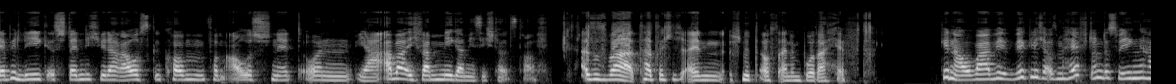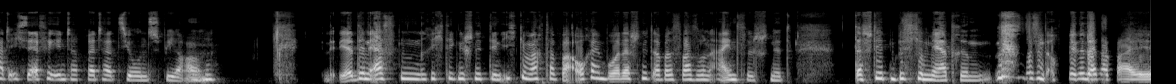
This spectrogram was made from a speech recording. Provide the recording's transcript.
der Beleg ist ständig wieder rausgekommen vom Ausschnitt und ja, aber ich war megamäßig stolz drauf. Also es war tatsächlich ein Schnitt aus einem Burda-Heft. genau, war wirklich aus dem Heft und deswegen hatte ich sehr viel Interpretationsspielraum. Mhm. Den ersten richtigen Schnitt, den ich gemacht habe, war auch ein Borderschnitt, aber es war so ein Einzelschnitt. Da steht ein bisschen mehr drin. da sind auch Bilder dabei.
